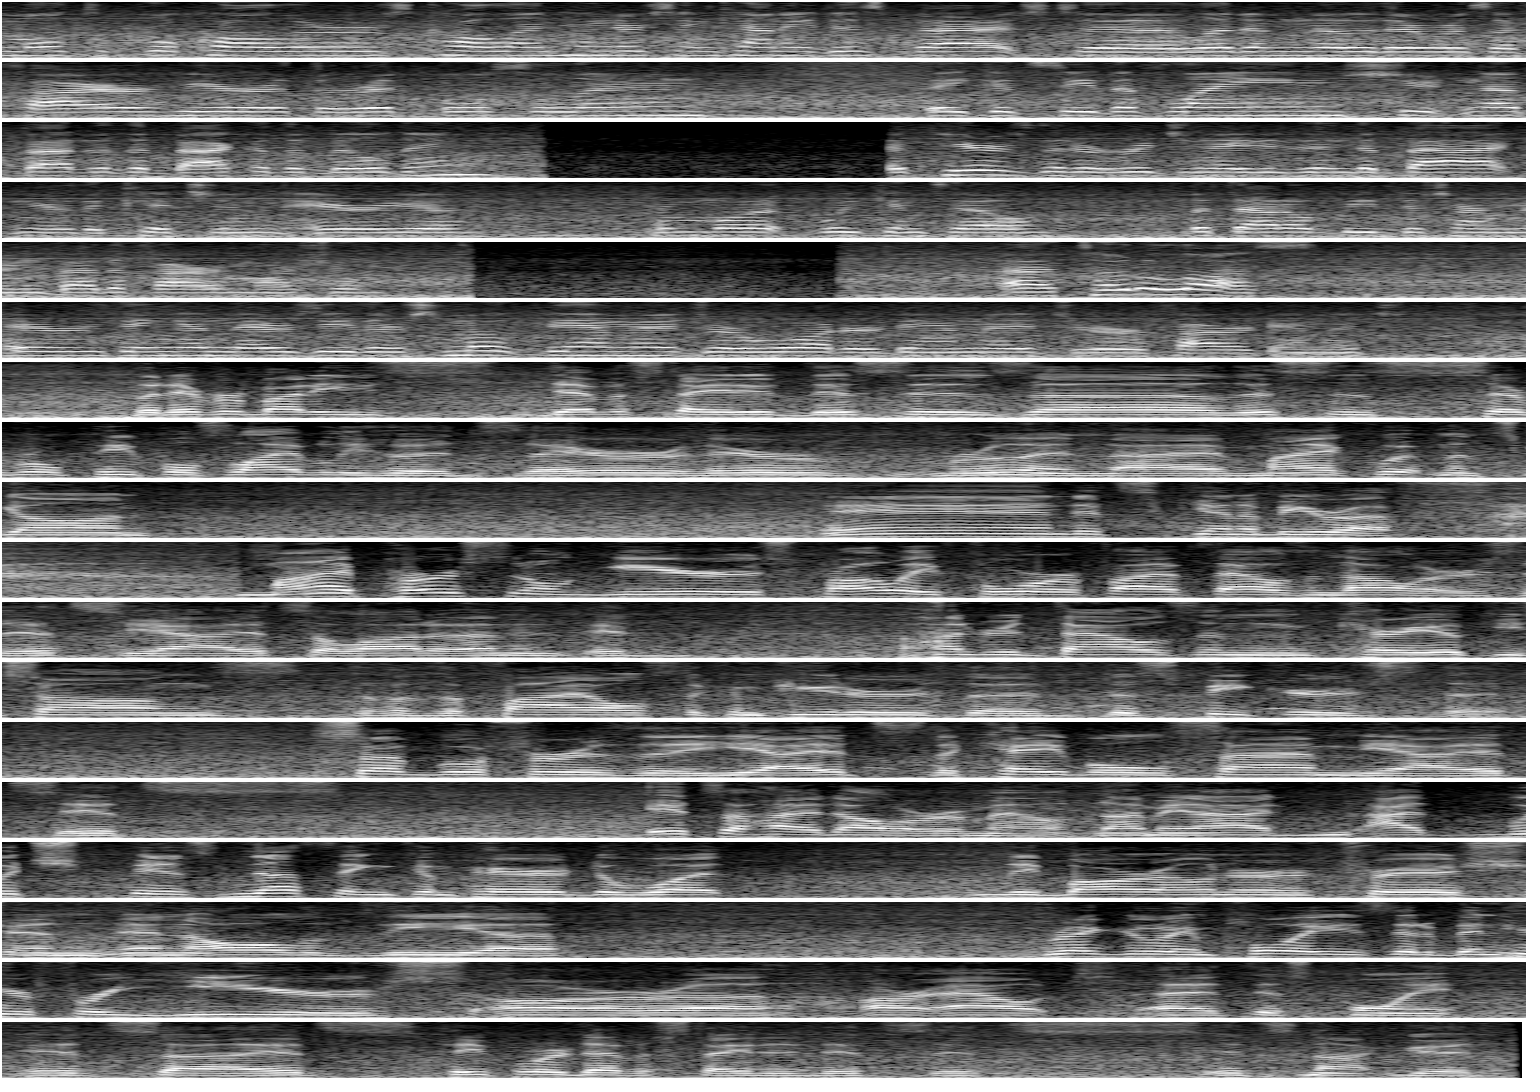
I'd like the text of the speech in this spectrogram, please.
multiple callers calling Henderson County Dispatch to let them know there was a fire here at the Red Bull Saloon. They could see the flames shooting up out of the back of the building. It appears that it originated in the back near the kitchen area, from what we can tell, but that'll be determined by the fire marshal. Uh, total loss. Everything in there is either smoke damage or water damage or fire damage. But everybody's devastated. This is uh, this is several people's livelihoods. They're they're ruined. I, my equipment's gone, and it's gonna be rough. My personal gear is probably four or five thousand dollars. It's yeah, it's a lot of. I mean, it, hundred thousand karaoke songs, the, the files, the computers, the the speakers, the subwoofer, the yeah, it's the cables. Um, yeah, it's it's it's a high dollar amount. I mean, I, I, which is nothing compared to what the bar owner Trish and, and all of the uh, regular employees that have been here for years are uh, are out at this point. It's uh, it's people are devastated. It's it's it's not good.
